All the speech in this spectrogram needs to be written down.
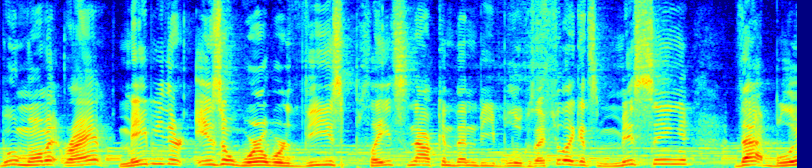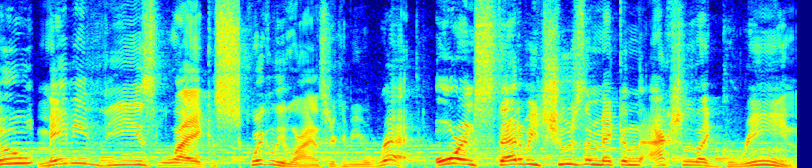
boom moment, right? Maybe there is a world where these plates now can then be blue because I feel like it's missing that blue. Maybe these like squiggly lines here can be red. Or instead we choose to make them actually like green.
